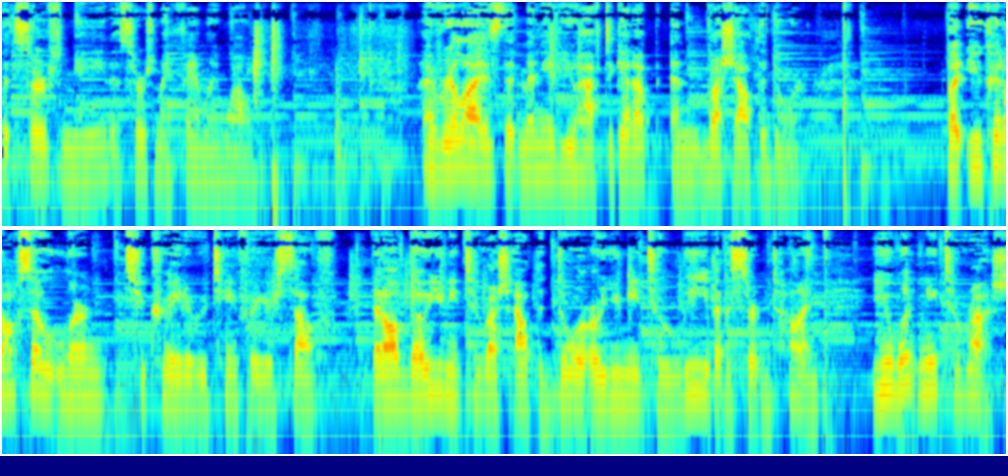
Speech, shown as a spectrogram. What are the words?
that serves me, that serves my family well. I realize that many of you have to get up and rush out the door. But you could also learn to create a routine for yourself that although you need to rush out the door or you need to leave at a certain time, you wouldn't need to rush.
